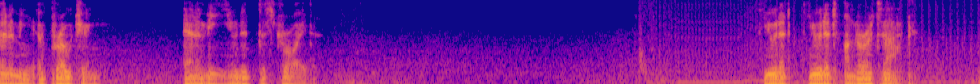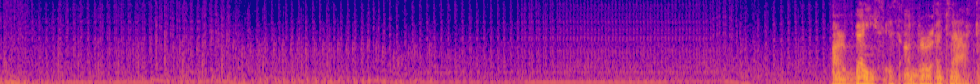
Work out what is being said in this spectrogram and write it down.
Enemy approaching. Enemy unit destroyed. Unit unit under attack. Our base is under attack.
